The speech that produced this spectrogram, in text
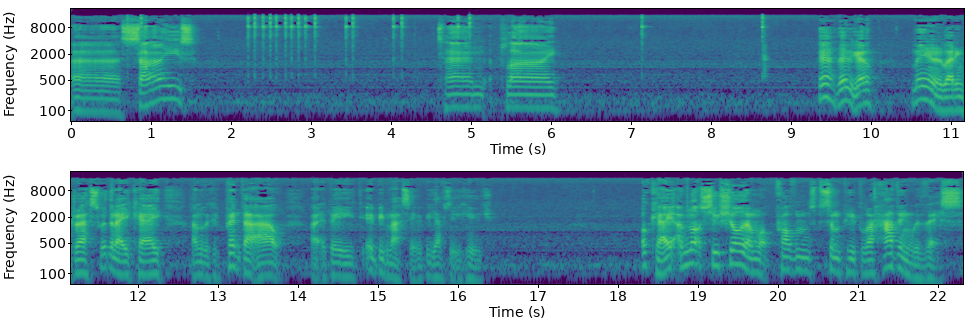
uh, size, 10, apply. Yeah, there we go. Me in a wedding dress with an AK, and we could print that out. It'd be, it'd be massive. It'd be absolutely huge. Okay, I'm not too sure then what problems some people are having with this.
